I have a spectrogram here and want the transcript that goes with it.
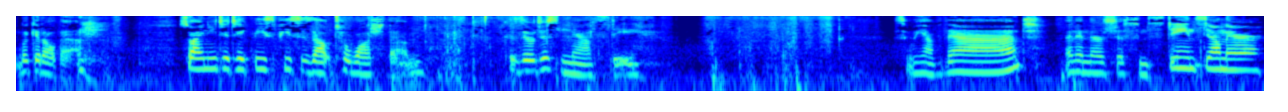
look at all that. So I need to take these pieces out to wash them because they're just nasty. So we have that. And then there's just some stains down there.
